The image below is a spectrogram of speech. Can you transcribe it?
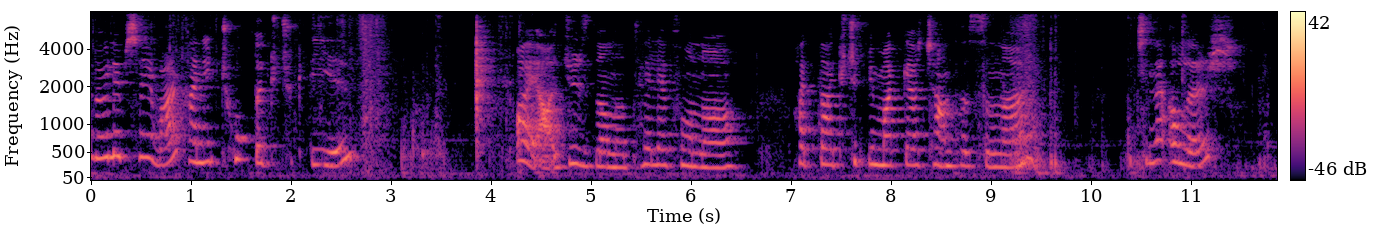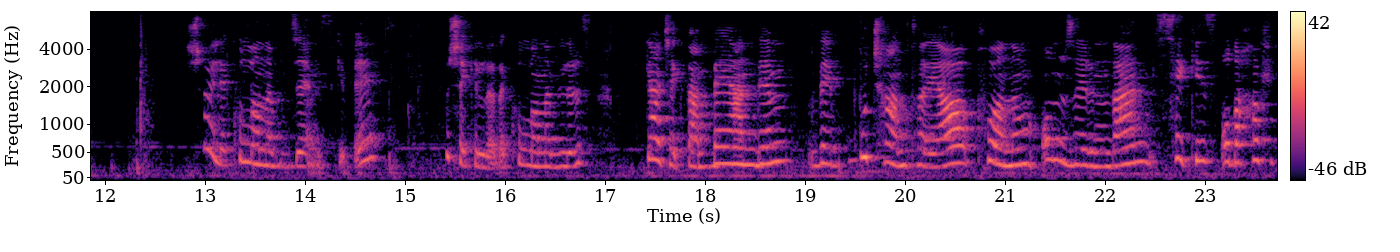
İçinde böyle bir şey var. Hani çok da küçük değil. Bayağı cüzdanı, telefonu, hatta küçük bir makyaj çantasını içine alır. Şöyle kullanabileceğimiz gibi bu şekilde de kullanabiliriz. Gerçekten beğendim ve bu çantaya puanım 10 üzerinden 8. O da hafif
